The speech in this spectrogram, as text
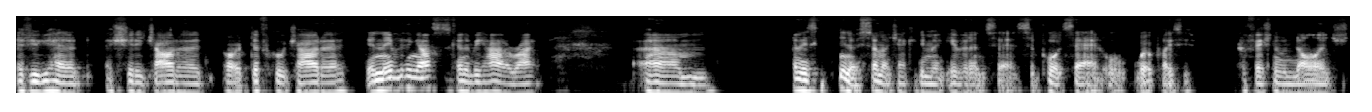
if you had a shitty childhood or a difficult childhood then everything else is going to be harder right? Um and there's you know so much academic evidence that supports that or workplace professional knowledge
